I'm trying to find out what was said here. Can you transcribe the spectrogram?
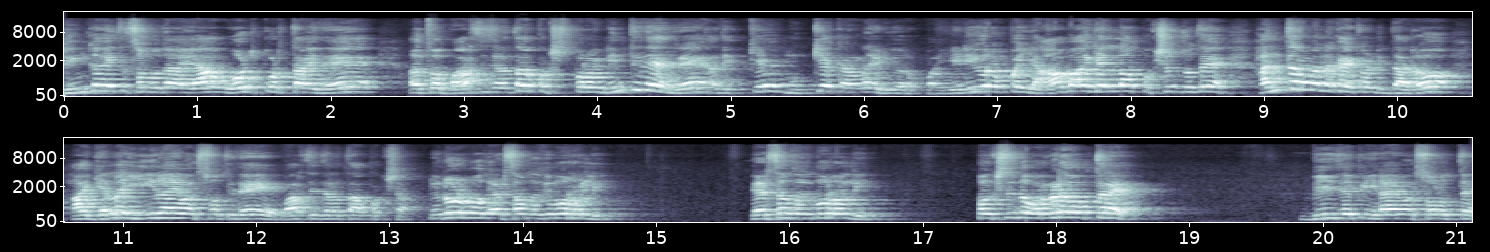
ಲಿಂಗಾಯತ ಸಮುದಾಯ ಓಟ್ ಕೊಡ್ತಾ ಇದೆ ಅಥವಾ ಭಾರತೀಯ ಜನತಾ ಪಕ್ಷದ ಪರವಾಗಿ ನಿಂತಿದೆ ಅಂದ್ರೆ ಅದಕ್ಕೆ ಮುಖ್ಯ ಕಾರಣ ಯಡಿಯೂರಪ್ಪ. ಯಡಿಯೂರಪ್ಪ ಯಾವಾಗೆಲ್ಲ ಪಕ್ಷದ ಜೊತೆ ಅಂತರವನ್ನು ಕಾಯ್ಕೊಂಡಿದ್ದಾರೋ ಹಾಗೆಲ್ಲ ಹೀನಾಯವಾಗಿ ಸೋತಿದೆ ಭಾರತೀಯ ಜನತಾ ಪಕ್ಷ. ನೀವು ನೋಡ್ಬೋದು ಎರಡ್ ಸಾವಿರದ ಹದಿಮೂರರಲ್ಲಿ. ಎರಡ್ ಸಾವಿರದ ಹದಿಮೂರರಲ್ಲಿ ಪಕ್ಷದಿಂದ ಹೊರಗಡೆ ಹೋಗ್ತಾರೆ. ಬಿಜೆಪಿ ಹೀನಾಯವಾಗಿ ಸೋಲುತ್ತೆ.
